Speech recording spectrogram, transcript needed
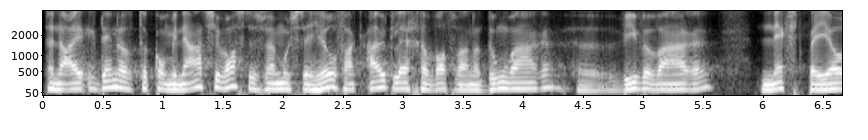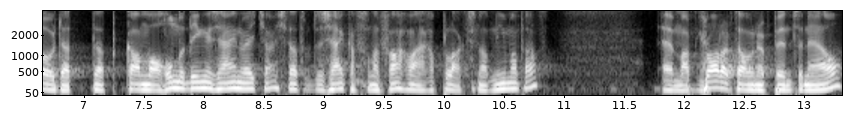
En nou, ik denk dat het een combinatie was. Dus wij moesten heel vaak uitleggen wat we aan het doen waren, eh, wie we waren. Next PO, dat, dat kan wel honderd dingen zijn, weet je. Als je dat op de zijkant van een vrachtwagen plakt, snapt niemand dat. Eh, maar productowner.nl,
